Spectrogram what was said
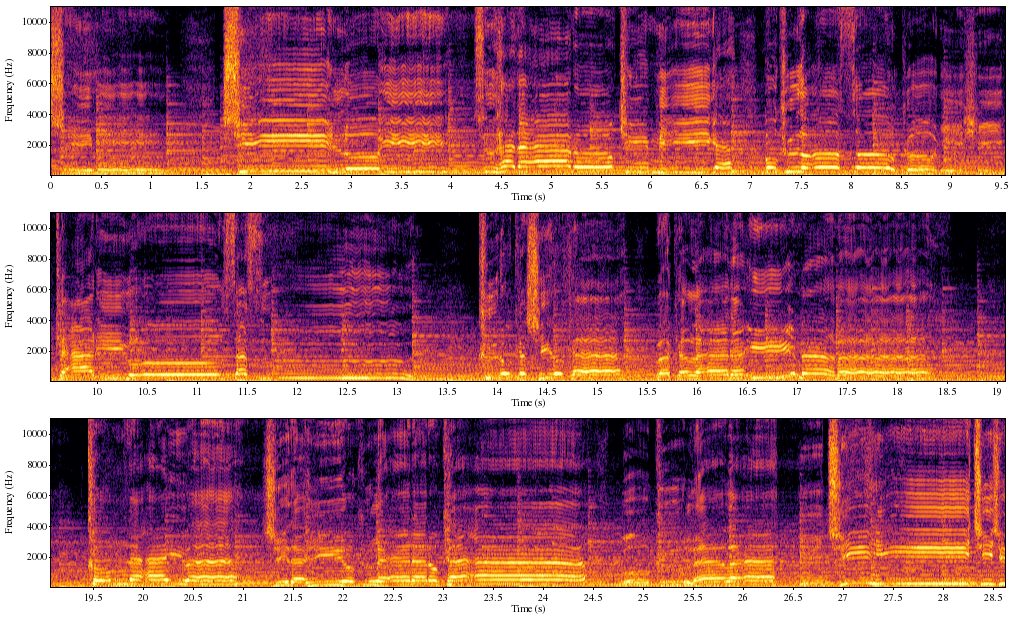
しみ白い素肌の君が僕の底に光を差す。黒か白かわからないまま。こんな愛は時代遅れなのか。僕らは一日中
